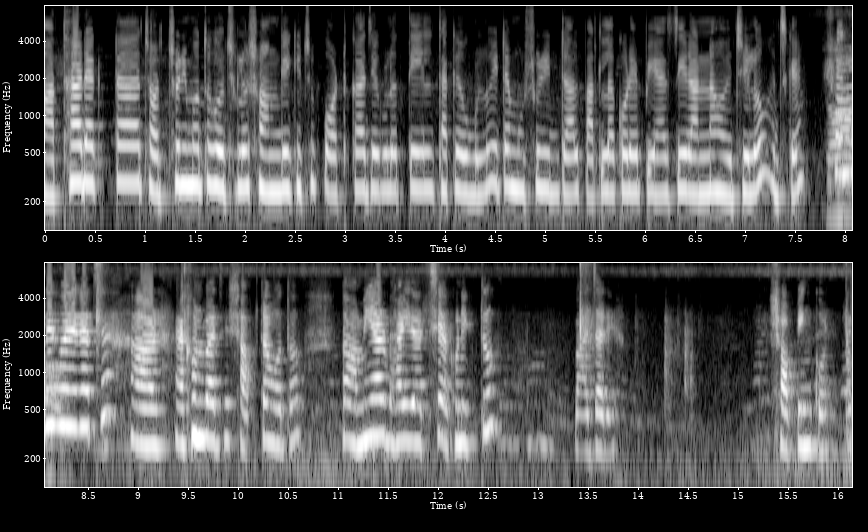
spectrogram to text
মাথার একটা চচ্চড়ি মতো হয়েছিল, সঙ্গে কিছু পটকা যেগুলো তেল থাকে ওগুলো। এটা মুসুরির ডাল, পাতলা করে পেঁয়াজ দিয়ে রান্না হয়েছিল আজকে। সন্ধে হয়ে গেছে, আর এখন বাজে সাতটা মতো। তো আমি আর ভাই যাচ্ছি এখন একটু বাজারে শপিং করতে।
